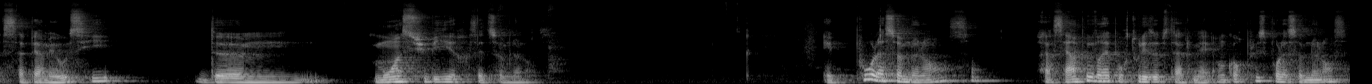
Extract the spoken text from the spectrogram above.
ça permet aussi de hum, moins subir cette somnolence. Et pour la somnolence, alors c'est un peu vrai pour tous les obstacles, mais encore plus pour la somnolence,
